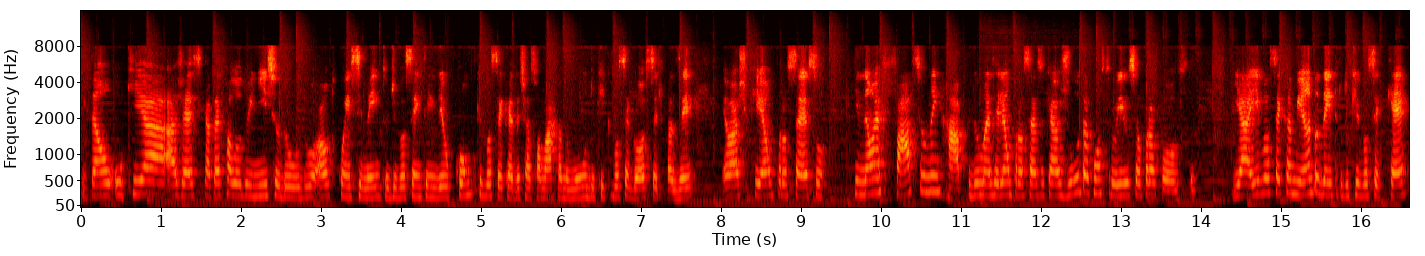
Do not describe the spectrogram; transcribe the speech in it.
Então, o que a, a Jéssica até falou do início do, do autoconhecimento, de você entender como que você quer deixar sua marca no mundo, o que, que você gosta de fazer, eu acho que é um processo que não é fácil nem rápido, mas ele é um processo que ajuda a construir o seu propósito. E aí você caminhando dentro do que você quer,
